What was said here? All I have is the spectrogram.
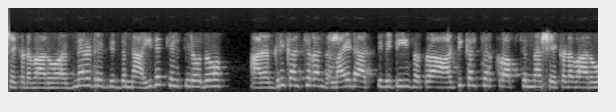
ಶೇಕಡವಾರು ಹದಿನೆರಡರಿದ್ದನ್ನ ಐದಕ್ಕೆ ಇಳಿಸಿರೋದು ಅಗ್ರಿಕಲ್ಚರ್ ಅಂಡ್ ಅಲೈಡ್ ಆಕ್ಟಿವಿಟೀಸ್ ಅಥವಾ ಆರ್ಟಿಕಲ್ಚರ್ ಕ್ರಾಪ್ಸ್ ಅನ್ನ ಶೇಕಡವಾರು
